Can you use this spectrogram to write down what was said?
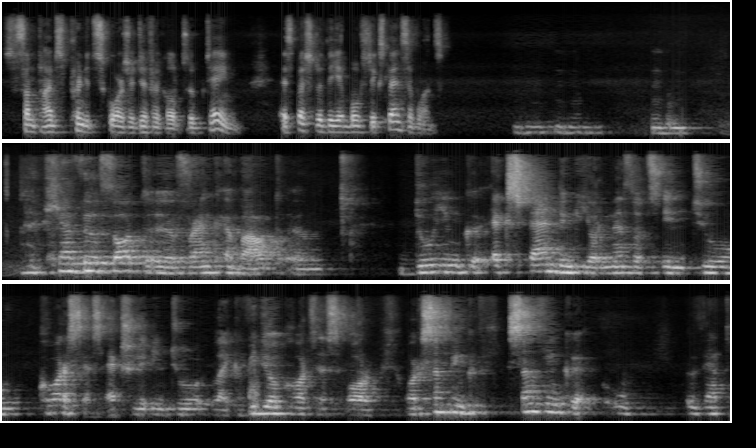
sometimes printed scores are difficult to obtain, especially the most expensive ones. Mm-hmm. Mm-hmm. Have you thought, uh, Frank, about um, doing expanding your methods into courses, actually into like video courses or or something something that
